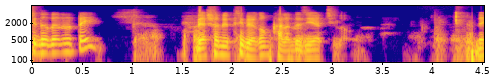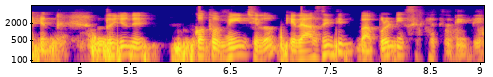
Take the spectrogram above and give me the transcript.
চিন্তাধারাটাই দেশনেত্রী বেগম খালেদা জিয়ার ছিল। দেখেন, দুইজনে কত মিল ছিল এই রাজনীতি বা পলিটিক্সের ক্ষেত্রে দিক দিয়ে।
